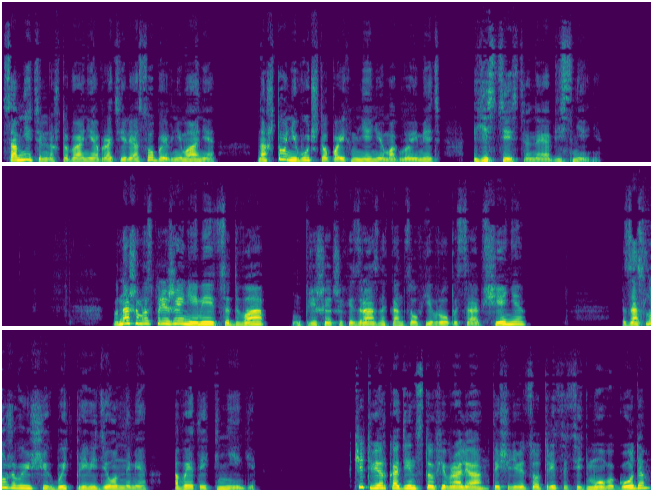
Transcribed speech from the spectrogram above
Сомнительно, чтобы они обратили особое внимание на что-нибудь, что, по их мнению, могло иметь естественное объяснение. В нашем распоряжении имеются два пришедших из разных концов Европы сообщения, заслуживающих быть приведенными в этой книге. В четверг, 11 февраля 1937 года,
